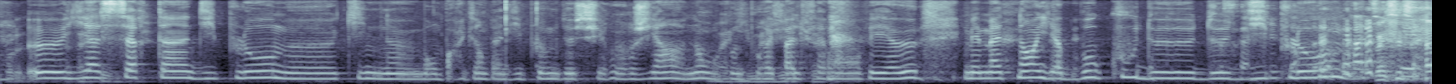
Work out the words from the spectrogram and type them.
sur le. Il y a certains diplômes qui ne. Bon, par exemple, un diplôme de chirurgien, non, Ouais, vous ne pourrez pas le faire en VAE. Mais maintenant, il y a beaucoup de, de diplômes. Ouais, c'est ça.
